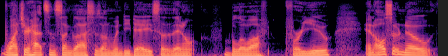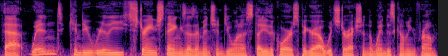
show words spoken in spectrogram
watch your hats and sunglasses on windy days so that they don't blow off for you. And also know that wind can do really strange things. As I mentioned, you want to study the course, figure out which direction the wind is coming from.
